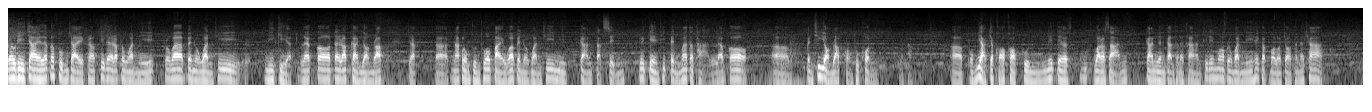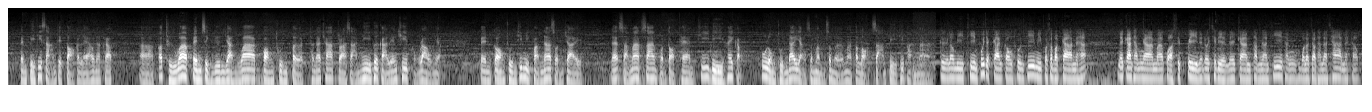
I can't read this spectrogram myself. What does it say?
เราดีใจแล้วก็ภูมิใจครับที่ได้รับรางวัลนี้ เพราะว่าเป็นรางวัลที่มีเกียรติ และก็ได้รับการยอมรับจากนักลงทุนทั่วไปว่าเป็นรางวัลที่มีการตัดสินด้วยเกณฑ์ที่เป็นมาตรฐาน แล้วก็เป็นที่ยอมรับของทุกคนนะครับผมอยากจะขอขอบคุณนิตยวารสารการเงินการธนาคารที่ได้มอบรางวัลนี้ให้กับบลจธนชาติ เป็นปีที่ 3 ติดต่อกันแล้วนะครับ ก็ถือว่าเป็นสิ่งยืนยันว่ากองทุนเปิดธนชาติตราสารหนี้เพื่อการเลี้ยงชีพของเราเนี่ยเป็นกองทุนที่มีความน่าสนใจ และสามารถสร้างผลตอบแทนที่ดีให้กับผู้ลงทุนได้อย่างสม่ำเสมอมาตลอด 3 ปีที่ผ่านมา คือเรามีทีมผู้จัดการกองทุนที่มีประสบการณ์นะฮะในการทำงานมากว่า 10 ปีนะโดยเฉลี่ยในการทำงานที่ทางบลจธนาชาตินะครับ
